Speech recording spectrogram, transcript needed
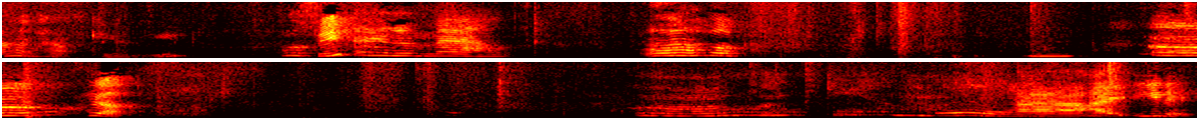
I don't have candy. See? And a mouth. Oh, look. Uh, Look. Uh, I eat it.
